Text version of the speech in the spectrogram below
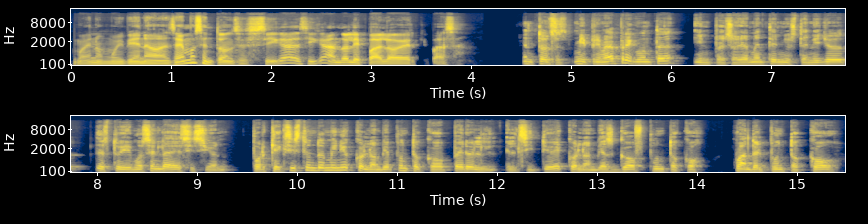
Bueno, muy bien, avancemos entonces. Siga, siga dándole palo a ver qué pasa. Entonces, mi primera pregunta, y pues obviamente ni usted ni yo estuvimos en la decisión, ¿por qué existe un dominio colombia.co, pero el, sitio de Colombia es gov.co? Cuando el .co,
